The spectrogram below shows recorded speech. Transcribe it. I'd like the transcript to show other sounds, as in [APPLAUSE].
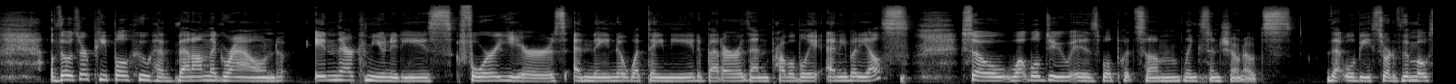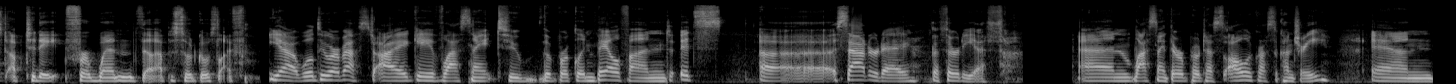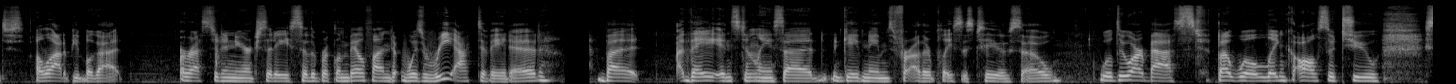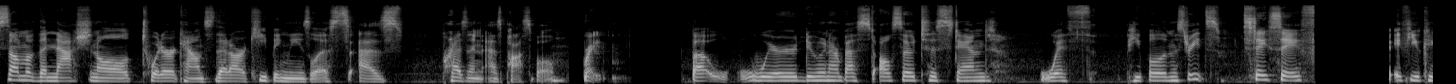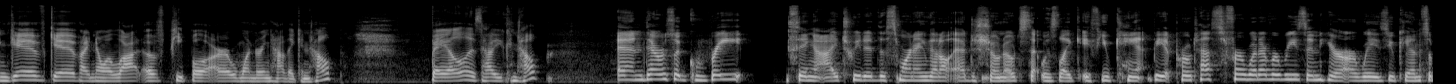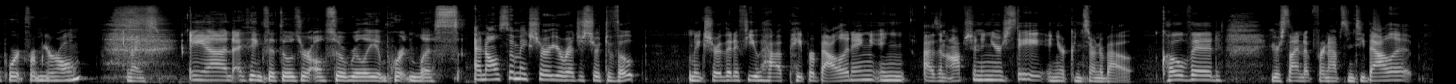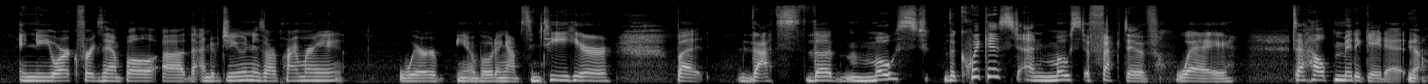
Those are people who have been on the ground in their communities for years and they know what they need better than probably anybody else. So, what we'll do is we'll put some links in show notes that will be sort of the most up to date for when the episode goes live. Yeah, we'll do our best. I gave last night to the Brooklyn Bail Fund. It's uh, Saturday, the 30th. And last night there were protests all across the country, and a lot of people got arrested in New York City. So the Brooklyn Bail Fund was reactivated, but they instantly said, gave names for other places too. So We'll do our best, but we'll link also to some of the national Twitter accounts that are keeping these lists as present as possible. Right. But we're doing our best also to stand with people in the streets. Stay safe. If you can give, give. I know a lot of people are wondering how they can help. Bail is how you can help. And there was a great thing I tweeted this morning that I'll add to show notes that was like, if you can't be at protests for whatever reason, here are ways you can support from your home. Nice. And I think that those are also really important lists. And also make sure you're registered to vote. Make sure that if you have paper balloting in as an option in your state and you're concerned about COVID, you're signed up for an absentee ballot. In New York, for example, uh, the end of June is our primary. We're you know voting absentee here, but that's the most, the quickest and most effective way to help mitigate it. Yeah.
